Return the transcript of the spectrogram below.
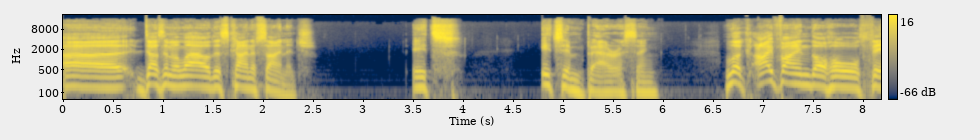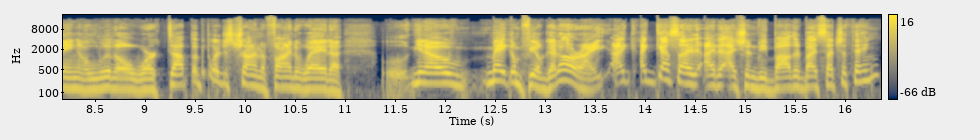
uh, doesn't allow this kind of signage it's it's embarrassing. Look, I find the whole thing a little worked up, but we're just trying to find a way to, you know, make them feel good. All right, I, I guess I, I, I shouldn't be bothered by such a thing.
